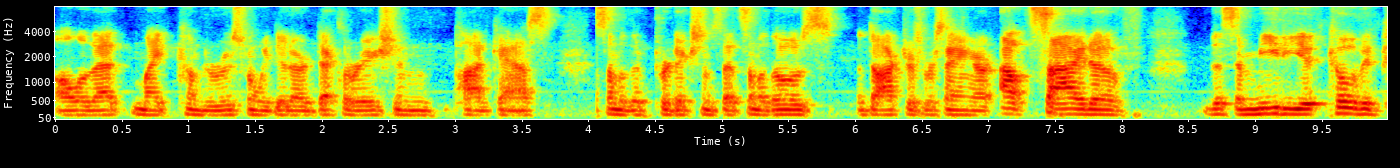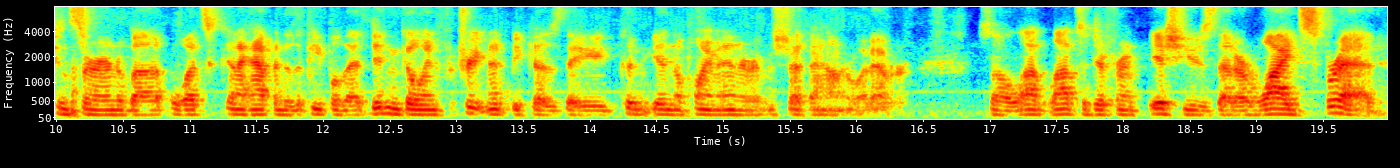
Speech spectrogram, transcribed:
all of that might come to roost when we did our declaration podcast. Some of the predictions that some of those doctors were saying are outside of this immediate COVID concern about what's going to happen to the people that didn't go in for treatment because they couldn't get an appointment or it was shut down or whatever. So a lot, lots of different issues that are widespread.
